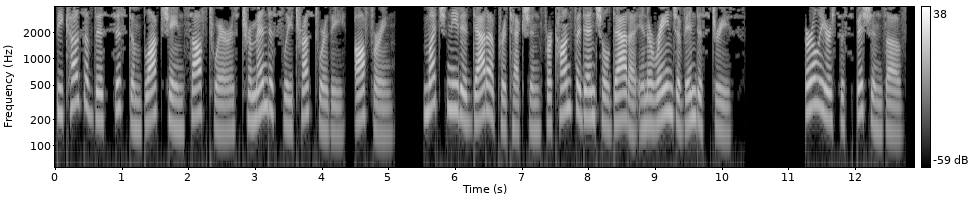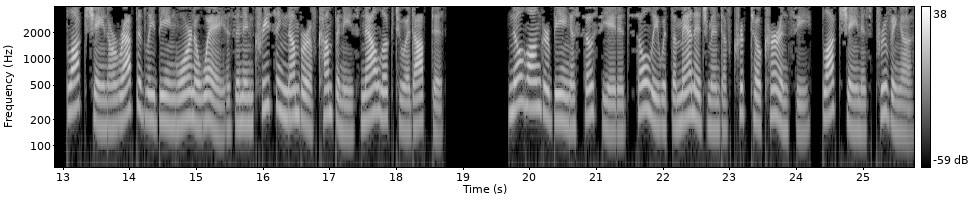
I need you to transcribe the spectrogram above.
Because of this system, blockchain software is tremendously trustworthy, offering much needed data protection for confidential data in a range of industries. Earlier suspicions of blockchain are rapidly being worn away as an increasing number of companies now look to adopt it. No longer being associated solely with the management of cryptocurrency, blockchain is proving a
